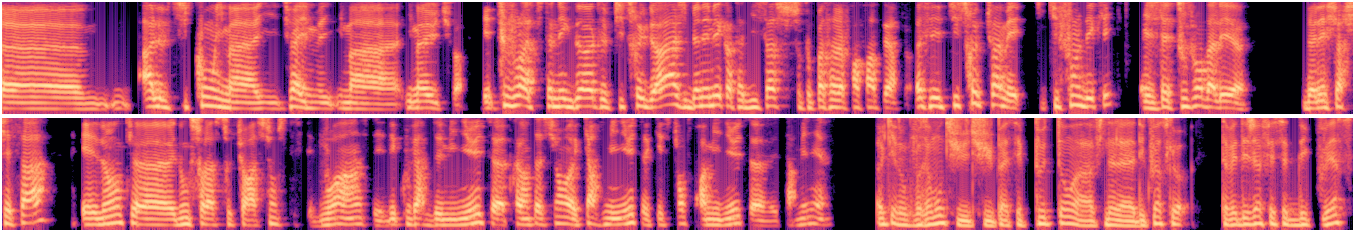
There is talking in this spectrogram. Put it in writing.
euh, ah le petit con il m'a tu vois il m'a il m'a eu tu vois. Et toujours la petite anecdote le petit truc de ah j'ai bien aimé quand t'as dit ça sur ton passage à France Inter là c'est des petits trucs tu vois mais qui, qui font le déclic. Et j'essaie toujours d'aller euh, d'aller chercher ça. Et donc euh, donc sur la structuration c'était bourrin hein, c'était découverte deux minutes euh, présentation 15 minutes question trois minutes terminé hein. ok donc vraiment tu tu passais peu de temps à, final à découvrir parce que tu avais déjà fait cette découverte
